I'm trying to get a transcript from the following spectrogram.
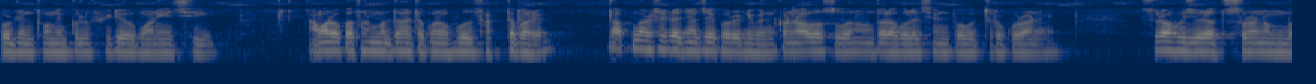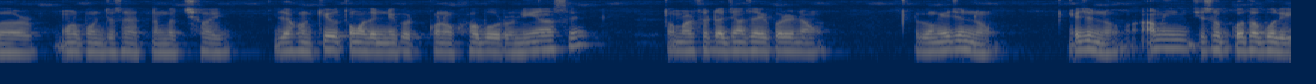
পর্যন্ত অনেকগুলো ভিডিও বানিয়েছি, আমারও কথার মধ্যে হয়তো কোনো ভুল থাকতে পারে। আপনারা সেটা যাচাই করে নেবেন, কারণ আল্লাহ সুবাহ তালা বলেছেন পবিত্র কোরআনে, সুরা হুজুরাত সুরা নম্বর উনপঞ্চাশ আয়াত নম্বর ছয়, যখন কেউ তোমাদের নিকট কোনো খবর নিয়ে আসে, তোমরা সেটা যাচাই করে নাও। এবং এই জন্য এই জন্য আমি যেসব কথা বলি,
